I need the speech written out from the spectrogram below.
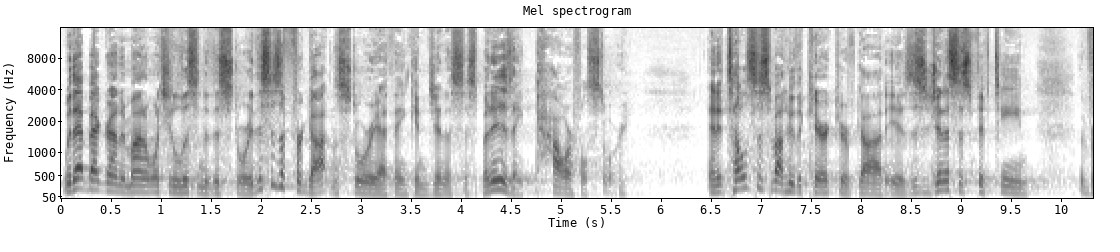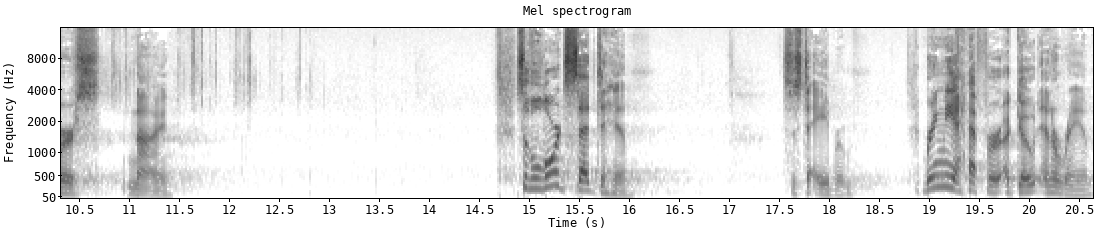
With that background in mind, I want you to listen to this story. This is a forgotten story, I think, in Genesis, but it is a powerful story. And it tells us about who the character of God is. This is Genesis 15, verse 9. So the Lord said to him, This is to Abram, Bring me a heifer, a goat, and a ram,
